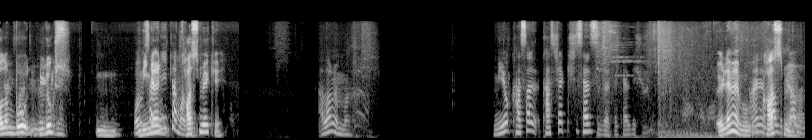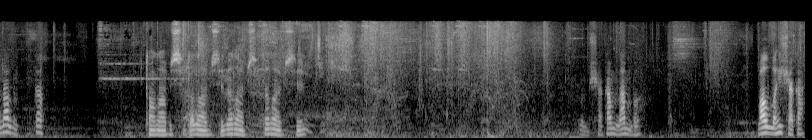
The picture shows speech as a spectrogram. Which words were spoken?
Oğlum bu Fatih, Oğlum sen niye minyon kasmıyor ki. Alamam mı? Mio kasa kasacak kişi sensin zaten kardeşim. Öyle mi bu? Aynen Kasmıyor. daldım daldım daldım. Dal. Dal abisi, dal abisi, dal abisi, dal abisi. Oğlum şaka mı lan bu? Vallahi şaka.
